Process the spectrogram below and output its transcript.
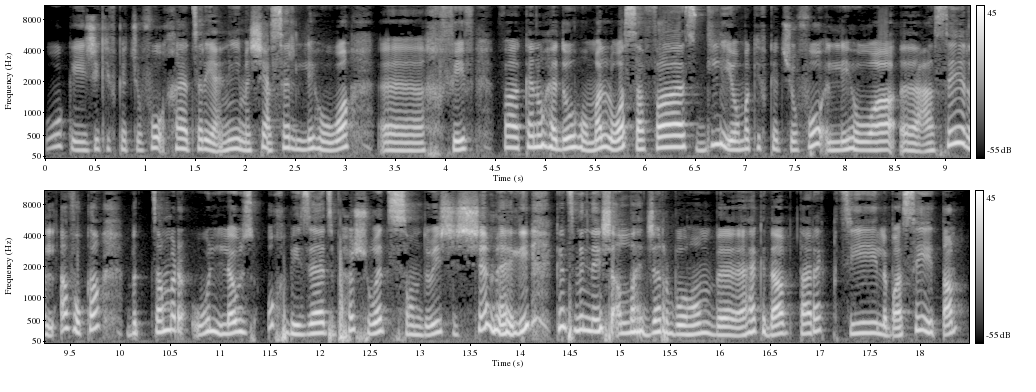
وكيجي كيف كتشوفوا خاطر يعني ماشي عصير اللي هو آه خفيف. فكانوا هادو هما الوصفات ديال اليوم. كيف كتشوفوا اللي هو آه عصير الأفوكا بالتمر واللوز وخبيزات بحشوة الساندويتش الشمالي. كنتمنى إن شاء الله تجربوهم هكذا بطريقتي البسيطة.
